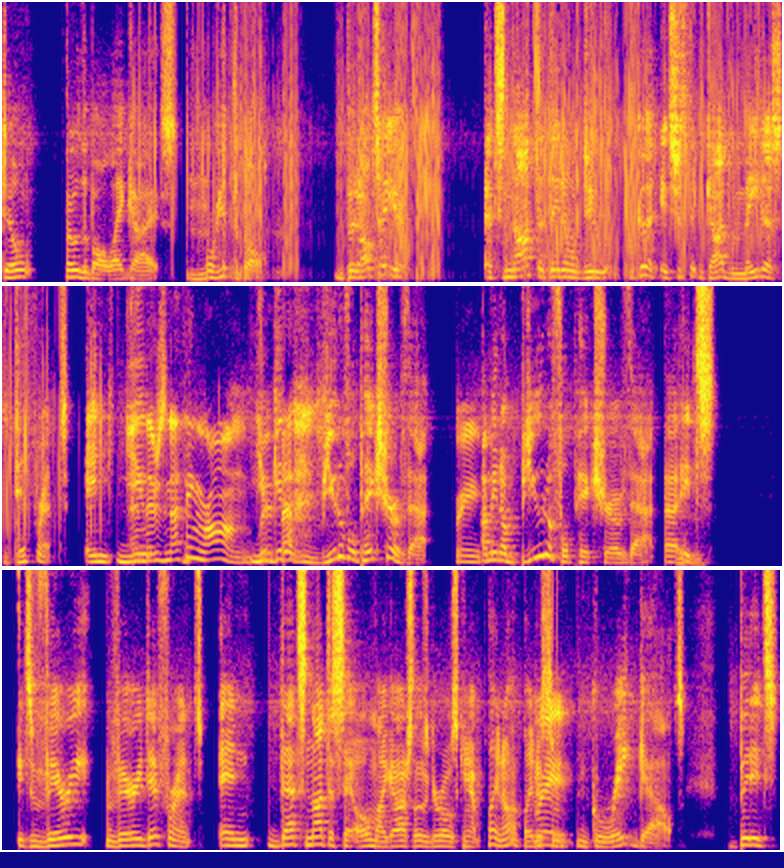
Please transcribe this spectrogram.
don't throw the ball like guys or hit the ball. But I'll tell you, it's not that they don't do good. It's just that God made us different, and you and there's nothing wrong. you get that. a beautiful picture of that. Right. I mean, a beautiful picture of that. Uh, Mm-hmm. It's it's very very different, and that's not to say, oh my gosh, those girls can't play. No, I played with some great gals, but it's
